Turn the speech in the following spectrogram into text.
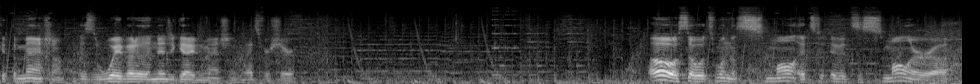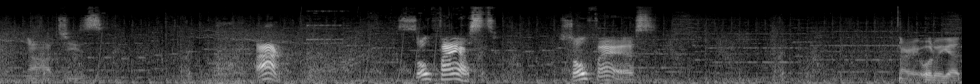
Get the mash on. This is way better than Ninja Gaiden mashing, that's for sure. Oh, so it's when the small, it's if it's a smaller, uh, ah, oh, jeez. Ah! So fast! So fast! Alright, what do we got?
